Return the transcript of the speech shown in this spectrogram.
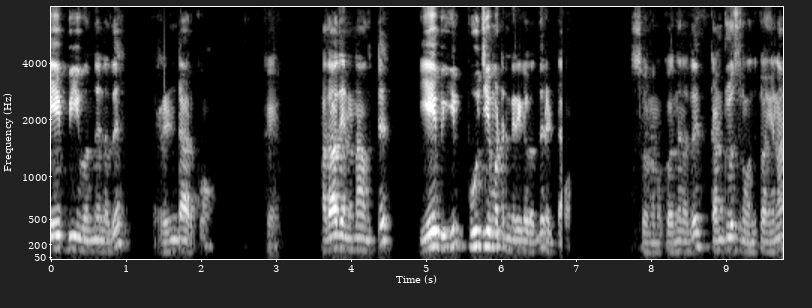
ஏபி வந்து என்னது? ரெண்டாக இருக்கும். ஓகே அதாவது என்னன்னா வந்துட்டு ஏபியில் பூஜ்ஜியமற்ற நிறைகள் வந்து ரெண்டாகும் ஸோ நமக்கு வந்து என்னது? கன்க்ளூஷன் வந்துட்டோம். ஏன்னா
